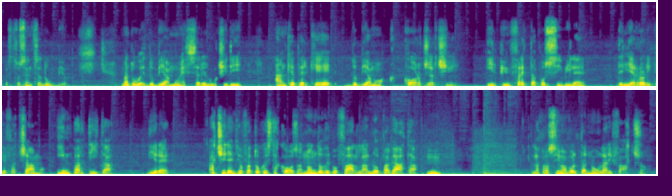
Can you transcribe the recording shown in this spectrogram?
questo senza dubbio. Ma due, dobbiamo essere lucidi anche perché dobbiamo accorgerci il più in fretta possibile degli errori che facciamo in partita dire accidenti ho fatto questa cosa, non dovevo farla, l'ho pagata, mm. la prossima volta non la rifaccio.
